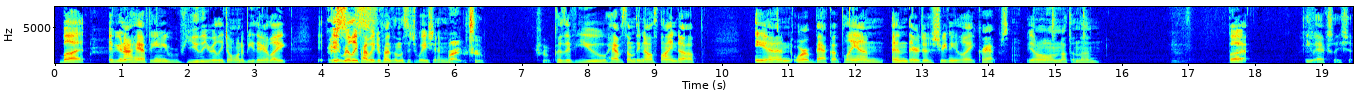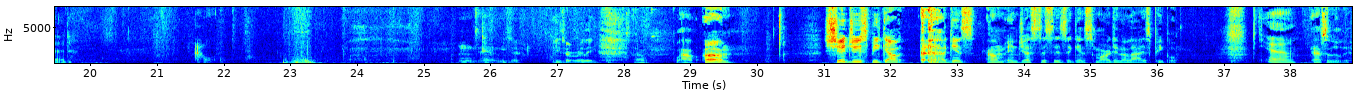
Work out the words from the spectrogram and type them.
But if you're not happy and you really, really don't want to be there, like it, it really probably depends on the situation. right? True, true. Because if you have something else lined up and or a backup plan, and they're just treating you like crap, you don't owe 'em nothing then. But you actually should. Ow. Mm, damn, these are these are really, oh, wow. Um, should you speak out against um injustices against marginalized people? Yeah. Absolutely.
